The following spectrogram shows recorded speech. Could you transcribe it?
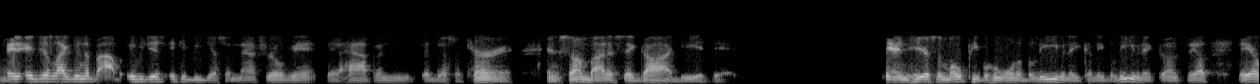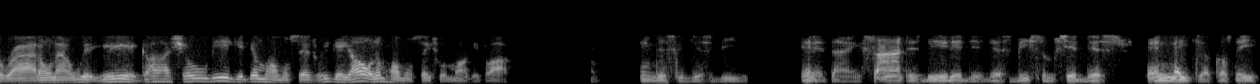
Mm. And, and just like in the Bible, it was just it could be just a natural event that happened that's occurring, and somebody said God did that. And here's some more people who want to believe in it because they believe in that concept. They'll ride on out with it. Yeah, God sure did get them homosexual. He gave all them homosexual monkeypox. And this could just be anything. Scientists did it. It just be some shit just in nature because they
